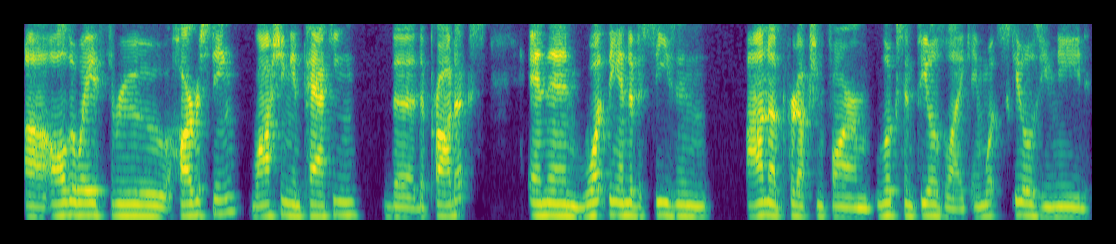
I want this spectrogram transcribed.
Uh, all the way through harvesting, washing and packing the, the products, and then what the end of a season on a production farm looks and feels like and what skills you need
